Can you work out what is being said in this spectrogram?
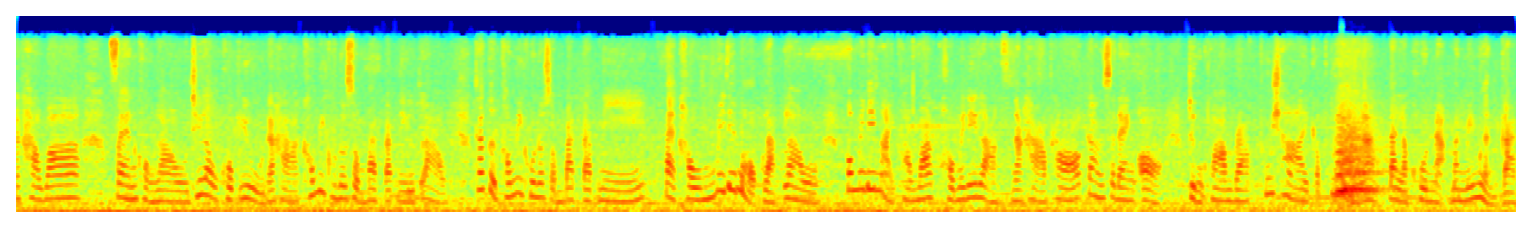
นะคะว่าแฟนของเราที่เราคบอยู่นะคะเขามีคุณสมบัติแบบนี้หรือเปล่า ถ้าเกิดเขามีคุณสมบัติแบบนี้ แต่เขาไม่ได้บอกรักเรา ก็ไม่ได้หมายความว่าเขาไม่ได้รักนะคะ เพราะการแสดงออกถึงความรักผู้ชายกับผู้หญิงอะแต่ละคนอะมันไม่เหมือนกัน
